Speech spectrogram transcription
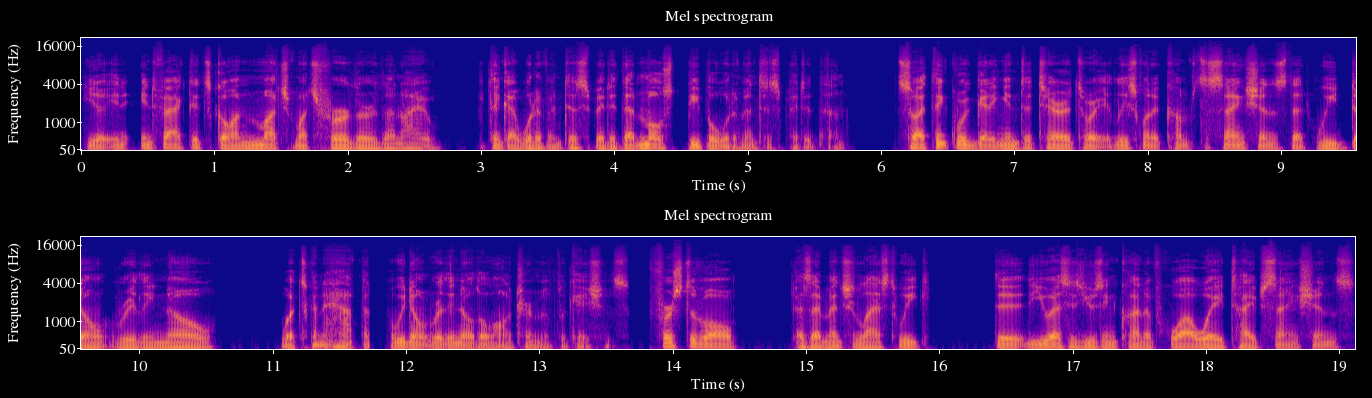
you know, in, in fact, it's gone much, much further than I think I would have anticipated, that most people would have anticipated then. So I think we're getting into territory, at least when it comes to sanctions, that we don't really know what's going to happen. We don't really know the long term implications. First of all, as I mentioned last week, the, the US is using kind of Huawei type sanctions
